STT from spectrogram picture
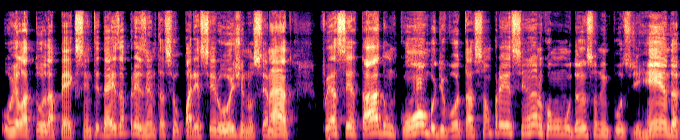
o relator da PEC 110 apresenta seu parecer hoje no Senado. Foi acertado um combo de votação para esse ano, como mudança no imposto de renda,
